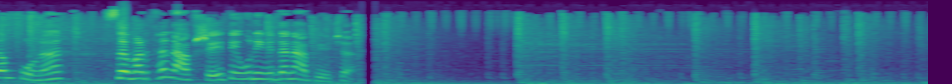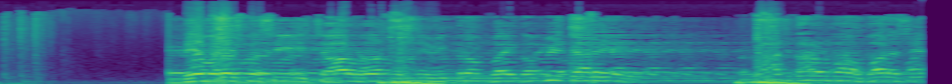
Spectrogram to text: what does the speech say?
સંપૂર્ણ સમર્થન આપશે તેવું નિવેદન આપ્યું છે. બે વર્ષ પછી, ચાર વર્ષ પછી વિક્રમભાઈ ગમે ત્યારે રાજકારણમાં ઊભા રહેશે.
